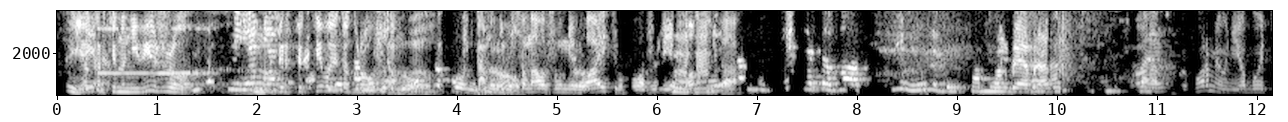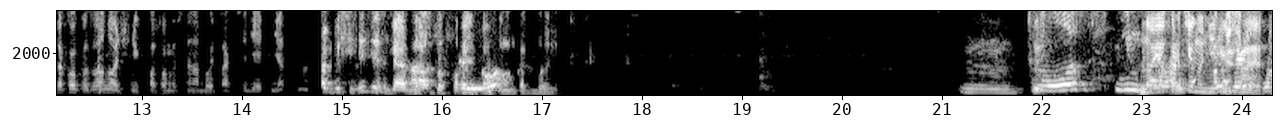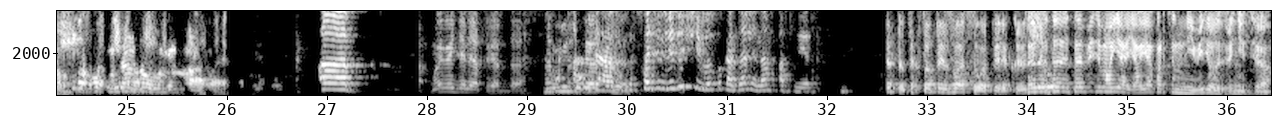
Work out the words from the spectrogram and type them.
Я картину не вижу, но перспектива это гроб там был. Там гроб, она уже умерла, и типа положили ей гроб сюда. Это вообще не был, Г-образный. Она в такой форме, у нее будет такой позвоночник потом, если она будет так сидеть, нет? Как бы сидеть здесь в А Г-образной что, форме, поэтому как бы... Ну. Но я картину не Она вижу эту. Мы видели ответ, да. ну, видели да, ответ. господин ведущий, вы показали нам ответ. Это, это кто-то из вас его Это, переключил, это- это, видимо, я. я. Я картину не видел, извините.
